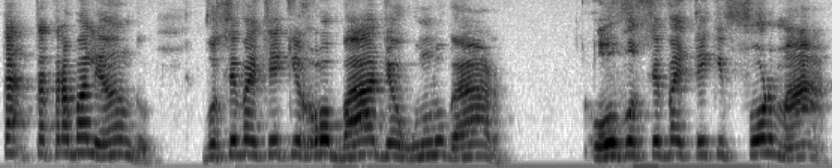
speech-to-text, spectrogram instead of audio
tá, tá trabalhando. Você vai ter que roubar de algum lugar, ou você vai ter que formar.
